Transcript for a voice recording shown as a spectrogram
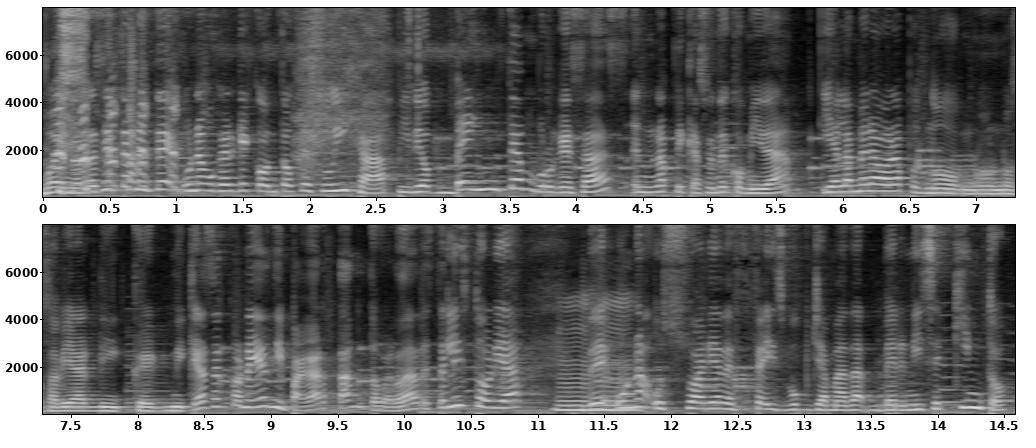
Bueno, recientemente una mujer que contó que su hija pidió 20 hamburguesas en una aplicación de comida y a la mera hora pues no, no, no sabía ni qué, ni qué hacer con ellas ni pagar tanto, ¿verdad? Esta es la historia de una usuaria de Facebook llamada Berenice Quinto.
